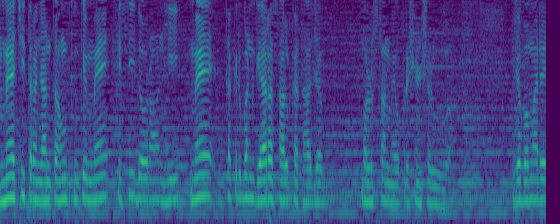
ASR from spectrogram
मैं अच्छी तरह जानता हूँ, क्योंकि मैं इसी दौरान ही, मैं तकरीबन 11 साल का था जब बलूचिस्तान में ऑपरेशन शुरू हुआ। जब हमारे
